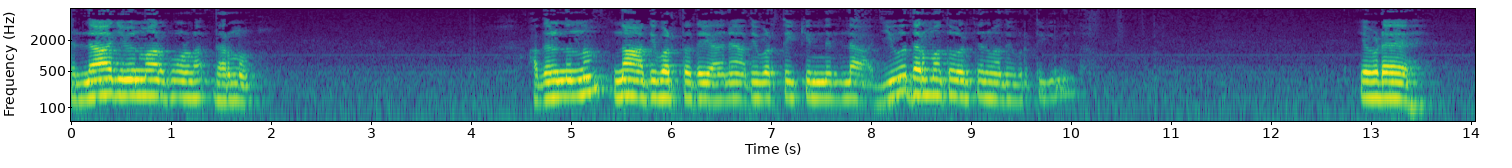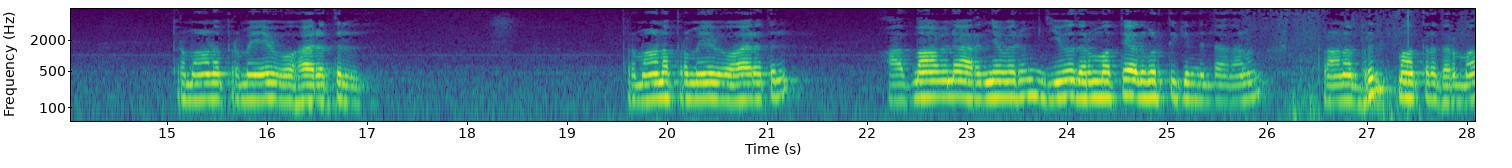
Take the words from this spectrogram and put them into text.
എല്ലാ ജീവന്മാർക്കുമുള്ള ധർമ്മം. അതിൽ നിന്നും നാ അതിവർത്തത അതിനെ അതിവർത്തിക്കുന്നില്ല. ജീവധർമ്മത്തെ ഒരുത്തിനും അതിവർത്തിക്കുന്നില്ല. എവിടെ പ്രമാണപ്രമേയ വ്യവഹാരത്തിൽ പ്രമാണപ്രമേയ വ്യവഹാരത്തിൽ ആത്മാവിനെ അറിഞ്ഞവരും ജീവധർമ്മത്തെ അതിവർത്തിക്കുന്നില്ല അതാണ് പ്രാണഭൃത് മാത്ര ധർമ്മ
